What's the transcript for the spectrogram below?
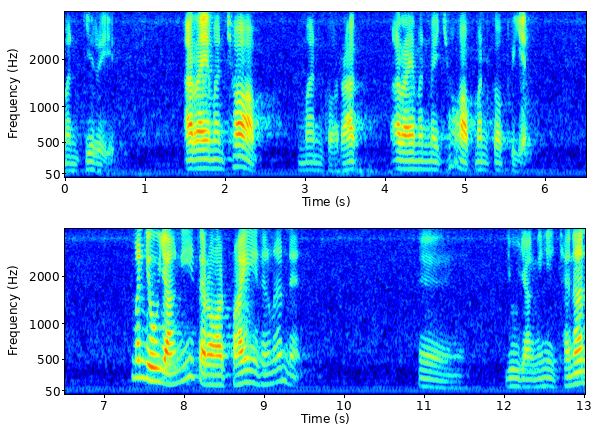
มันกิเลสอะไรมันชอบ มันก็รัก อะไรมันไม่ชอบมันก็เกลียด มันอยู่อย่างนี้ตลอดไปทั้งนั้นเนี่ยเอออยู่อย่างนี้ ฉะนั้น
